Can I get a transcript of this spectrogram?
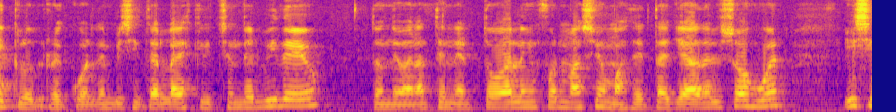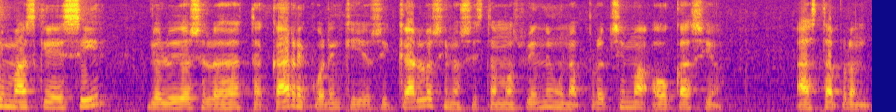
iCloud. Recuerden visitar la descripción del video donde van a tener toda la información más detallada del software. Y sin más que decir yo el video se lo dejo hasta acá. Recuerden que yo soy Carlos y nos estamos viendo en una próxima ocasión. Hasta pronto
